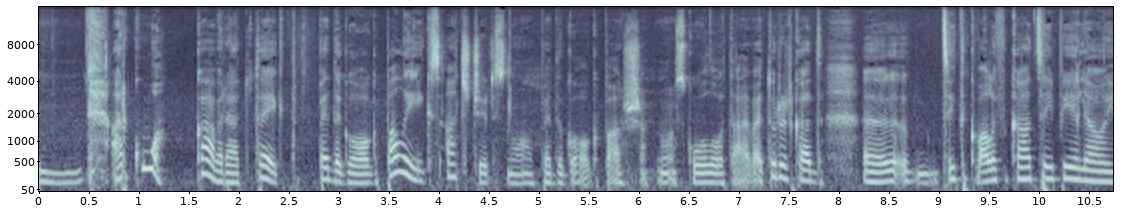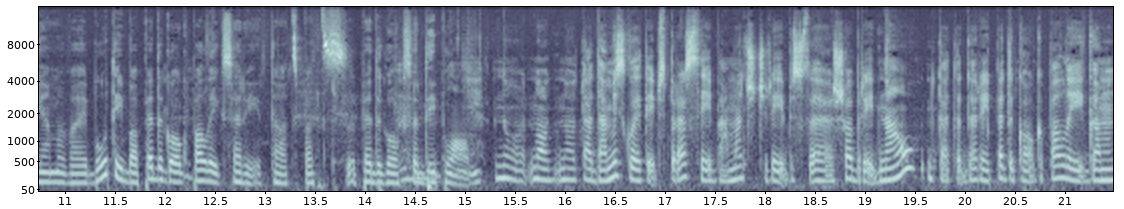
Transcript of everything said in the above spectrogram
Mm. Ar ko? Kā varētu teikt, pedagoga palīgs atšķiras no pedagoga paša, no skolotāja? Vai tur ir kāda uh, cita kvalifikācija pieļaujama, vai būtībā pedagoga palīgs arī ir tāds pats pedagogs ar diplomu? No, no, no tādām izglītības prasībām atšķirības eh, šobrīd nav. Tātad arī pedagoga palīgam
